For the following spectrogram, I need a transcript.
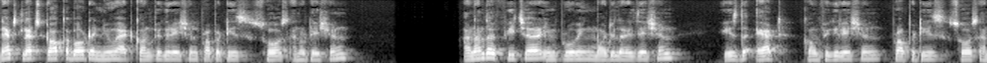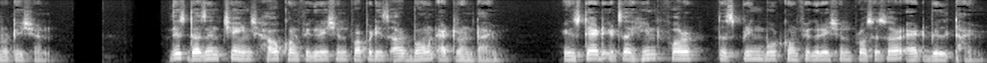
Next, let's talk about a new at configuration properties source annotation. Another feature improving modularization is the at configuration properties source annotation. This doesn't change how configuration properties are bound at runtime. Instead, it's a hint for the Spring Boot configuration processor at build time.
